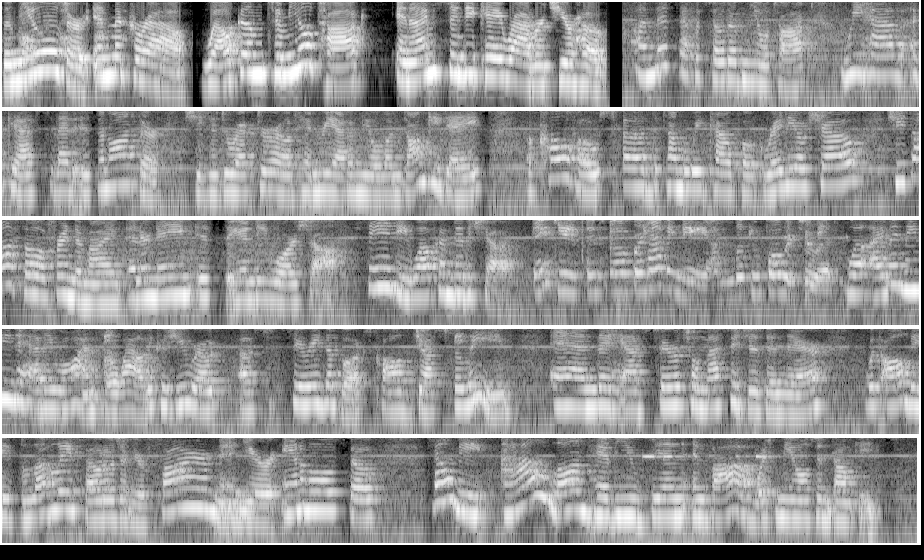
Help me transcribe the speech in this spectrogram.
The mules are in the corral. Welcome to Mule Talk, and I'm Cindy K. Roberts, your host. On this episode of Mule Talk, we have a guest that is an author. She's a director of Henrietta Mule and Donkey Days, a co host of the Tumbleweed Cowpoke radio show. She's also a friend of mine, and her name is Sandy Warshaw. Sandy, welcome to the show. Thank you, Cisco, for having me. I'm looking forward to it. Well, I've been meaning to have you on for a while because you wrote a series of books called Just Believe, and they have spiritual messages in there with all these lovely photos of your farm and your animals. So tell me, how long have you been involved with mules and donkeys?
